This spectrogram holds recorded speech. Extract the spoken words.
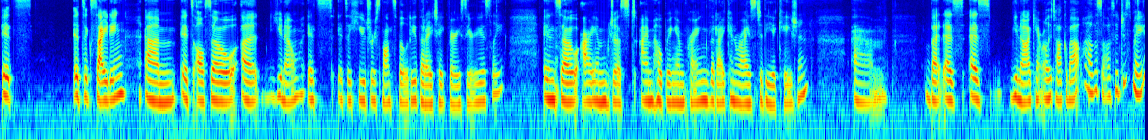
it's it's exciting. Um, it's also a you know it's it's a huge responsibility that I take very seriously, and so I am just I'm hoping and praying that I can rise to the occasion. Um, but as as you know, I can't really talk about how the sausage is made,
